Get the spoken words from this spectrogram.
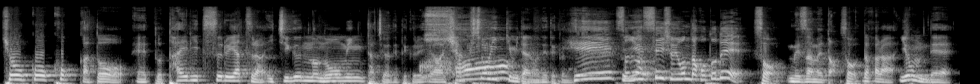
強行国家と、えっと、対立する奴ら一軍の農民たちが出てくる。百姓一揆みたいなのが出てくる。へえ、それは聖書読んだことでそ目覚めたう。。そう。だから読んで、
